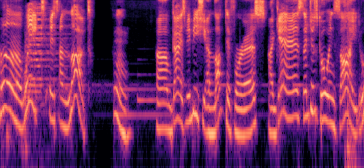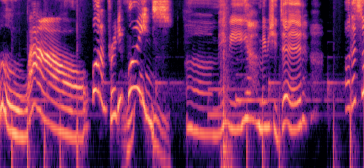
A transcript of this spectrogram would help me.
Huh, wait, it's unlocked. Hmm. Um, guys, maybe she unlocked it for us. I guess. Let's just go inside. Ooh, wow. What a pretty place. Uh, maybe. Maybe she did. Oh, that's so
